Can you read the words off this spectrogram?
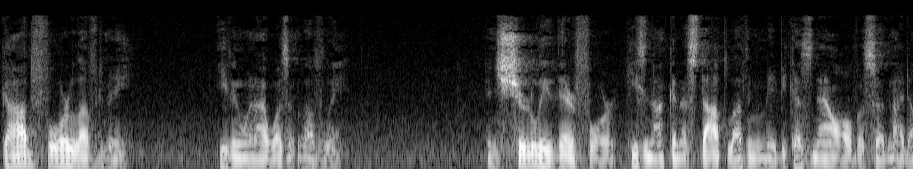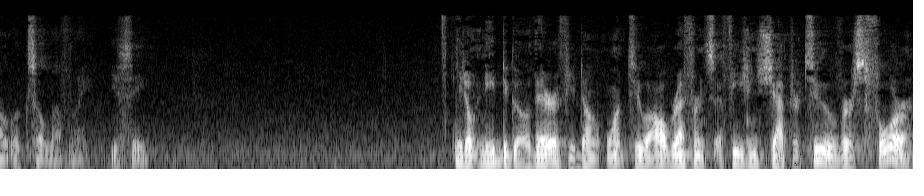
God foreloved me, even when I wasn't lovely. And surely, therefore, he's not going to stop loving me because now all of a sudden I don't look so lovely. You see? You don't need to go there if you don't want to. I'll reference Ephesians chapter 2, verse 4.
